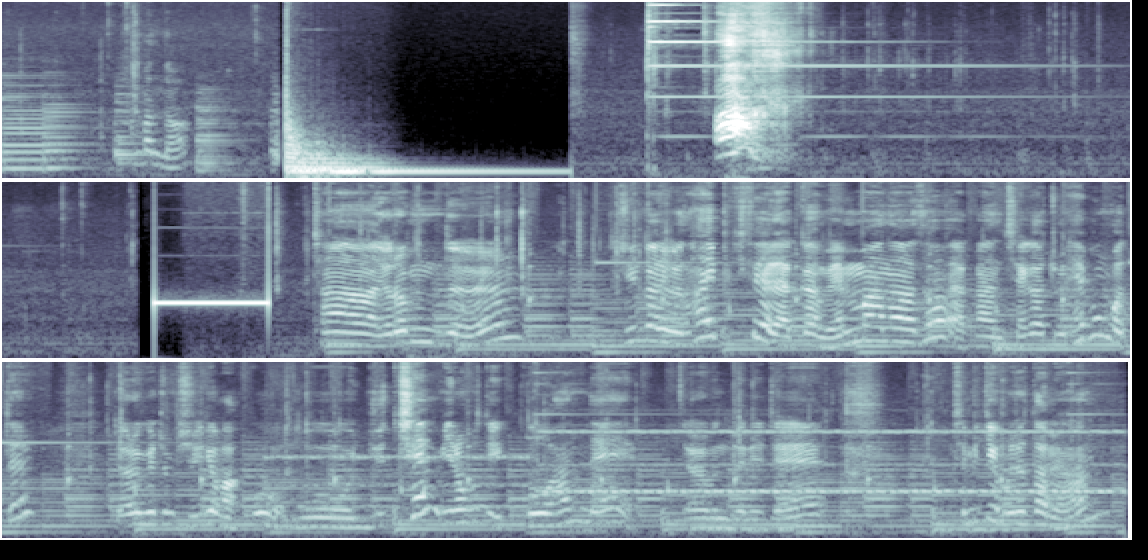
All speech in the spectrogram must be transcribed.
한 번 더. 아! 자 여러분들 지금까지 그 하이픽셀 약간 웬만해서 약간 제가 좀 해본 것들 여러 개 좀 즐겨봤고 뭐 유챔 이런 것도 있고 한데 여러분들 이제 재밌게 보셨다면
